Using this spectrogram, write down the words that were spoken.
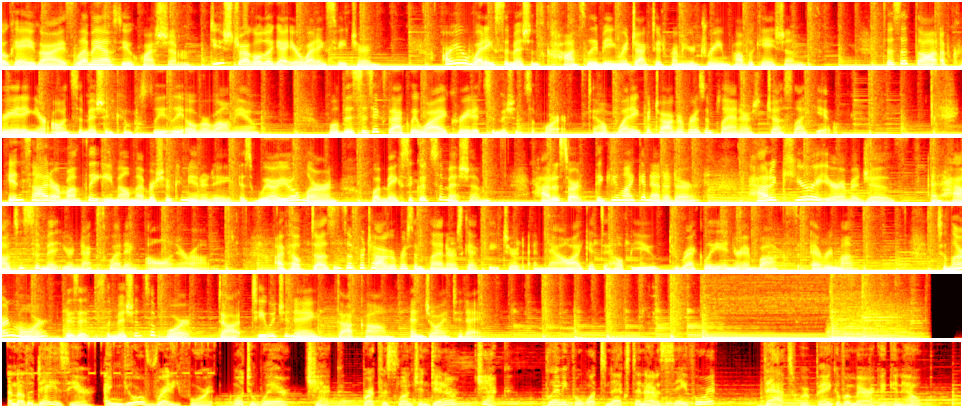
Okay, you guys, let me ask you a question. Do you struggle to get your weddings featured? Are your wedding submissions constantly being rejected from your dream publications? Does the thought of creating your own submission completely overwhelm you? Well, this is exactly why I created Submission Support to help wedding photographers and planners just like you. Inside our monthly email membership community is where you'll learn what makes a good submission, how to start thinking like an editor, how to curate your images, and how to submit your next wedding all on your own. I've helped dozens of photographers and planners get featured, and now I get to help you directly in your inbox every month. To learn more, visit submissionsupport.twjanae.com and join today. Another day is here, and you're ready for it. What to wear? Check. Breakfast, lunch, and dinner? Check. Planning for what's next and how to save for it? That's where Bank of America can help.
